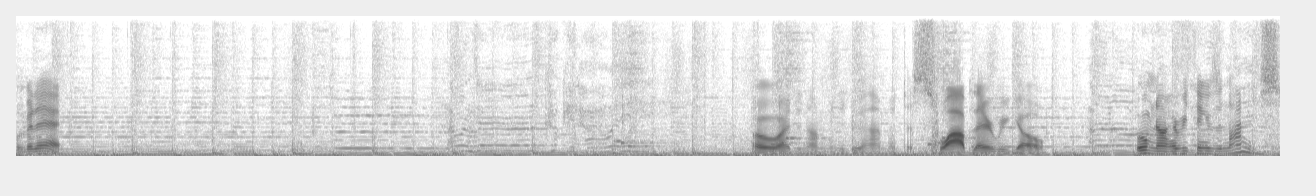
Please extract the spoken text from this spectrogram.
Look at that. Oh, I did not mean to do that. I meant to swap. There we go. Boom, now everything is nice.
